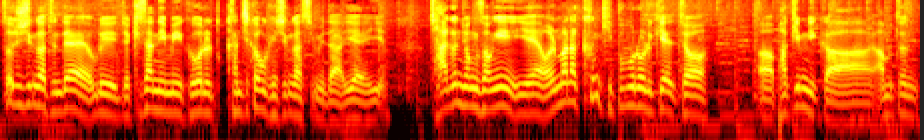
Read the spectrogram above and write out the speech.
써주신 것 같은데 우리 이제 기사님이 그거를 간직하고 계신 것 같습니다. 예, 예. 작은 정성이 예 얼마나 큰 기쁨으로 이렇게 저 어, 바뀝니까? 아무튼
